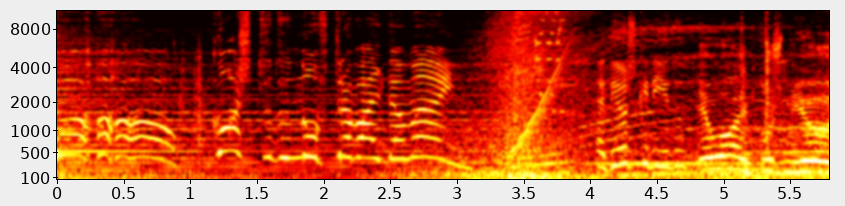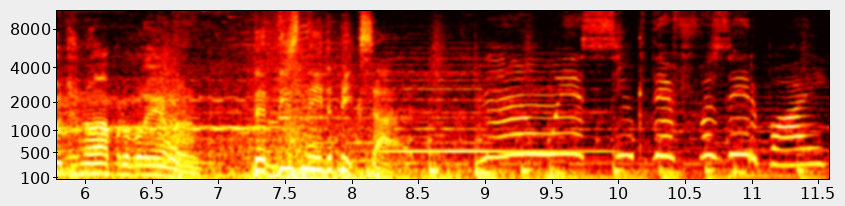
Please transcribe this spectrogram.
Uou! Gosto do novo trabalho da mãe! Adeus, querido. Eu olho pelos miúdos, não há problema. Da Disney e da Pixar. Pai.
